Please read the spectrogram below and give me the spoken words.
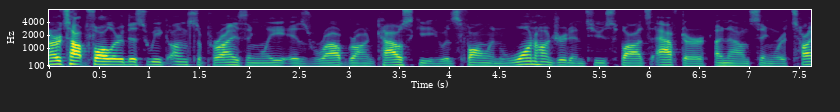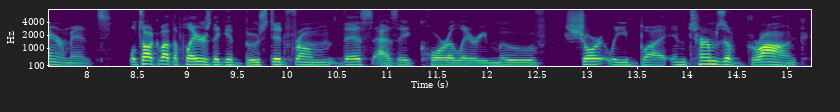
And our top faller this week, unsurprisingly, is Rob Gronkowski, who has fallen 102 spots after announcing retirement. We'll talk about the players that get boosted from this as a corollary move shortly, but in terms of Gronk,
